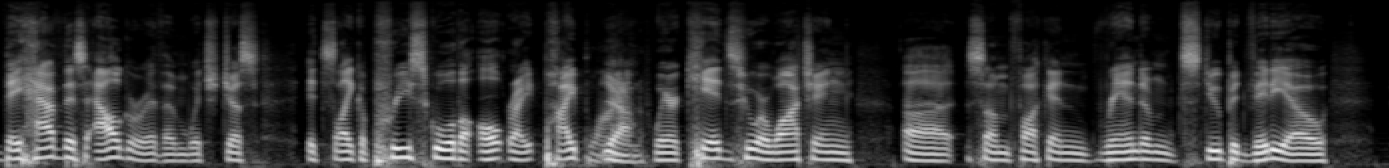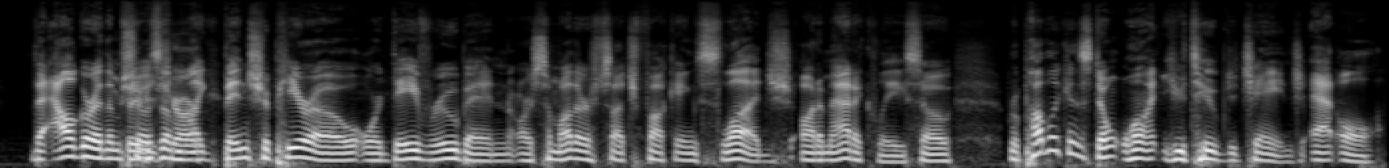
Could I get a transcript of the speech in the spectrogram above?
they have this algorithm which just it's like a preschool to alt right pipeline Yeah. where kids who are watching uh, some fucking random stupid video the algorithm shows them Shark. like Ben Shapiro or Dave Rubin or some other such fucking sludge automatically. So Republicans don't want YouTube to change at all.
